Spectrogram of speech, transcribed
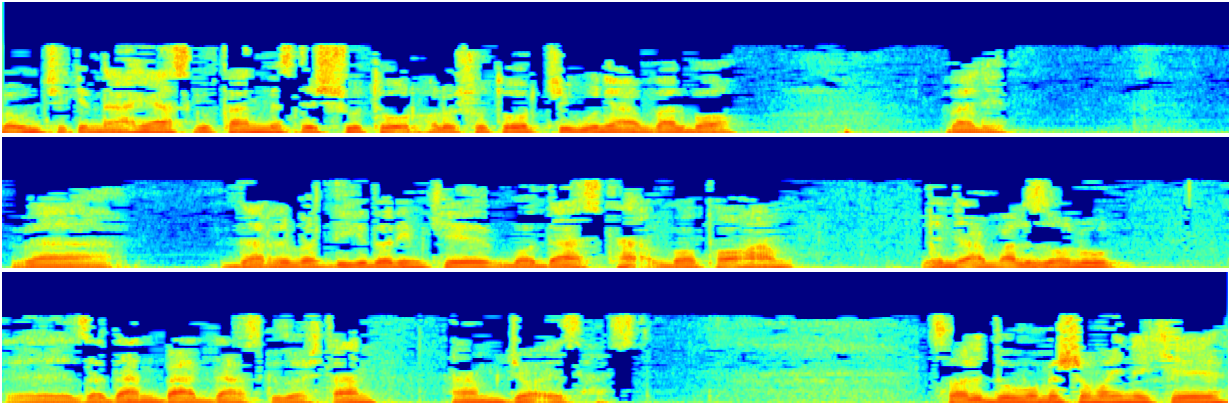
حالا اون چی که نهی است گفتن مثل شطور. حالا شطور چگونه اول با بله. و در روایت دیگه داریم که با دست با پا هم یعنی اول زانو زدن بعد دست گذاشتن هم جائز هست. سال دوم شما اینه که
